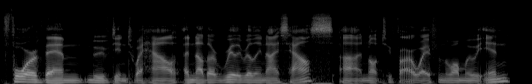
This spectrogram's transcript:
four of them moved into a house, another really really nice house, uh, not too far away from the one we were in.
